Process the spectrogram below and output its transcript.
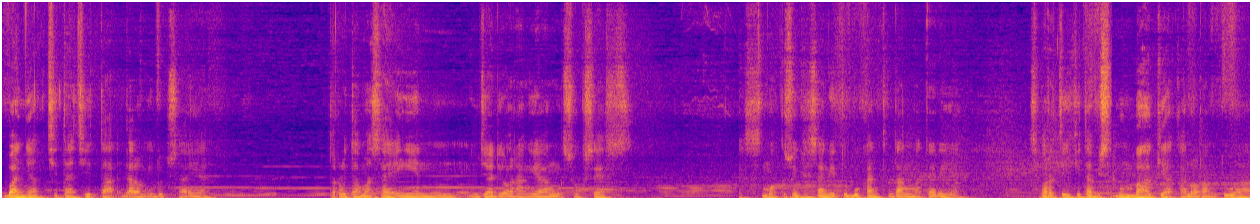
banyak cita-cita dalam hidup saya. Terutama saya ingin menjadi orang yang sukses. Semua kesuksesan itu bukan tentang materi ya. Seperti kita bisa membahagiakan orang tua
